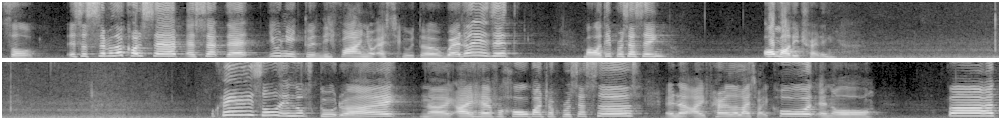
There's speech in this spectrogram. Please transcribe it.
So it's a similar concept, except that you need to define your executor, whether is it multiprocessing or multi-threading. Okay, so it looks good, right? Now I have a whole bunch of processors and then I parallelize my code and all. But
